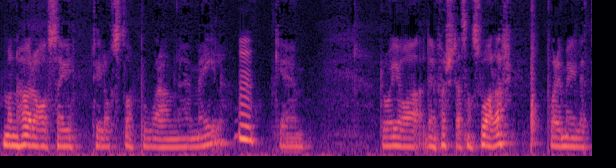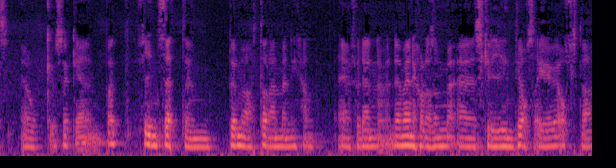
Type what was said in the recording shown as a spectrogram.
Man hör av sig till oss då på våran mail. Mm. Och, då är jag den första som svarar på det mejlet och försöker på ett fint sätt bemöta den människan Eh, för den, den människorna som eh, skriver in till oss är ju ofta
